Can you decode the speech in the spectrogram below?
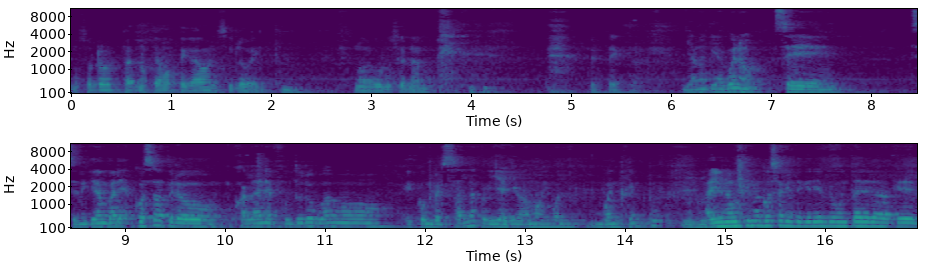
Nosotros nos quedamos pegados en el siglo XX, no evolucionamos. Perfecto. Ya Matías, bueno, se se me quedan varias cosas, pero ojalá en el futuro podamos eh, conversarlas, porque ya llevamos igual un buen tiempo. Hay una última cosa que te quería preguntar, era que,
